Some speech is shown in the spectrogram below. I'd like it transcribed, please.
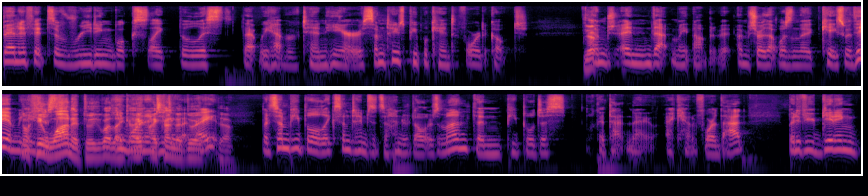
benefits of reading books like the list that we have of 10 here is sometimes people can't afford a coach. Yep. And that might not be, I'm sure that wasn't the case with him. No, He he just- wanted to. It was he like I, I kind do of it, do it. right? Yeah. But some people, like sometimes it's $100 a month and people just look at that and I, I can't afford that. But if you're getting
